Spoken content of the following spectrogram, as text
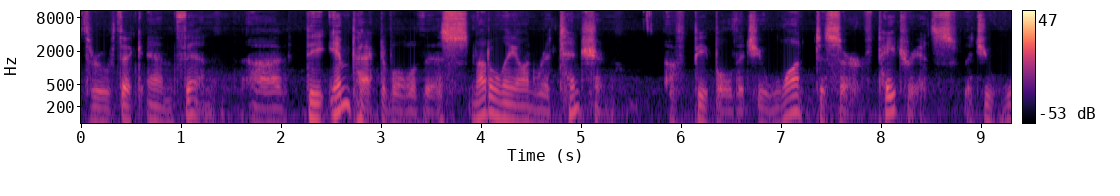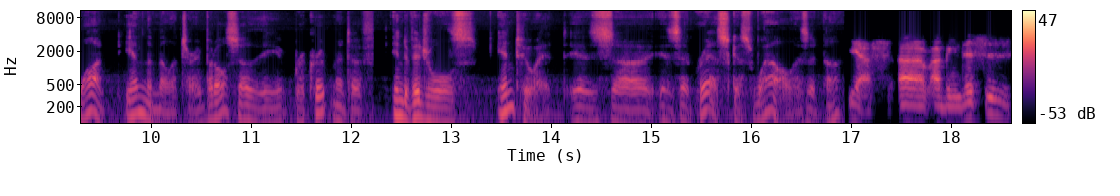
through thick and thin uh, the impact of all of this, not only on retention of people that you want to serve, patriots that you want in the military, but also the recruitment of individuals into it is uh, is at risk as well, is it not? Yes, uh, I mean this is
